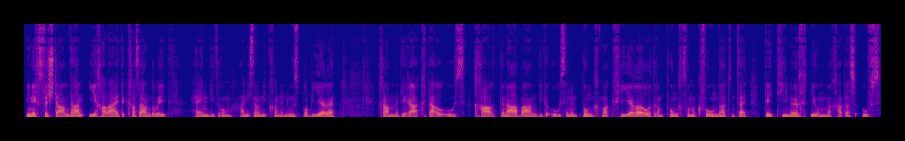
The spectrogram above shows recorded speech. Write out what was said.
Wie ich es verstanden habe, ich habe leider kein Android-Handy, darum habe ich es noch nicht ausprobieren kann man direkt auch aus Kartenanwendungen aus einem Punkt markieren oder einen Punkt, wo man gefunden hat und sagt, dorthin möchte ich und man kann das aufs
